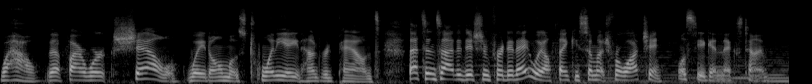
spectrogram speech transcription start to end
Wow, that fireworks shell weighed almost 2,800 pounds. That's Inside Edition for today. We all thank you so much for watching. We'll see you again next time.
